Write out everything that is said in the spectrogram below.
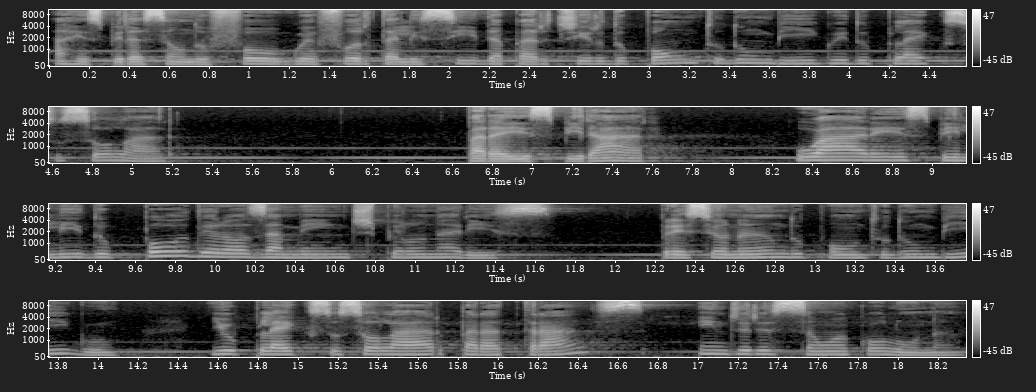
A respiração do fogo é fortalecida a partir do ponto do umbigo e do plexo solar. Para expirar, o ar é expelido poderosamente pelo nariz, pressionando o ponto do umbigo e o plexo solar para trás em direção à coluna.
